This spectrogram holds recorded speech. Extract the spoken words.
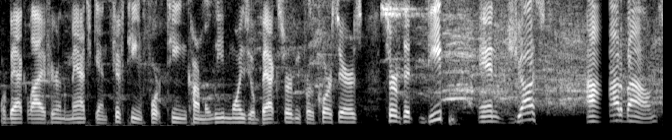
We're back live here in the match again. 15 14. Carmeline Moisio back serving for the Corsairs. Serves it deep and just out of bounds.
